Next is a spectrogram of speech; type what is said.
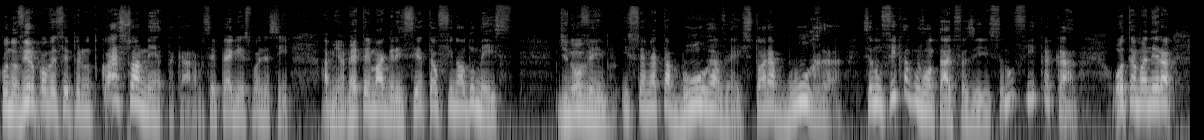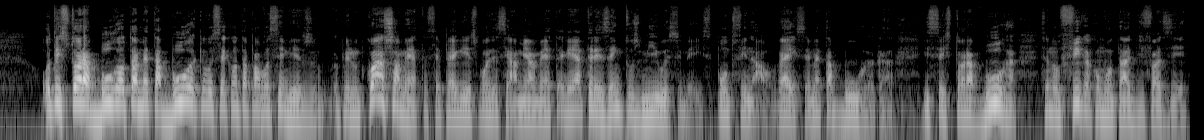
Quando eu viro para você e pergunto qual é a sua meta, cara, você pega e responde assim: a minha meta é emagrecer até o final do mês. De novembro. Isso é meta burra, velho. História burra. Você não fica com vontade de fazer isso. Você não fica, cara. Outra maneira, outra história burra, outra meta burra que você conta para você mesmo. Eu pergunto, qual é a sua meta? Você pega e responde assim, a minha meta é ganhar 300 mil esse mês. Ponto final. Velho, isso é meta burra, cara. Isso é história burra. Você não fica com vontade de fazer.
